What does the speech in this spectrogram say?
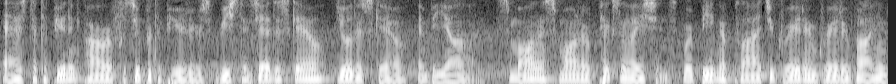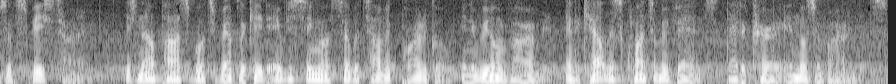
As the computing power for supercomputers reached the zetta scale, yotta scale, and beyond, small and smaller pixelations were being applied to greater and greater volumes of spacetime. It's now possible to replicate every single subatomic particle in a real environment and the countless quantum events that occur in those environments.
